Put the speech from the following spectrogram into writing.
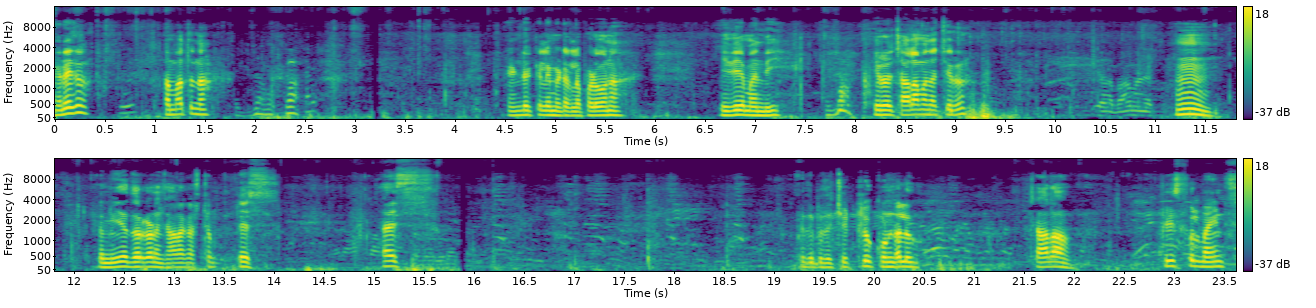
గణేష్ మత్తుందా రెండు కిలోమీటర్ల పొడవున? ఇదే మంది. ఈరోజు చాలామంది వచ్చారు మీద దొరకడం చాలా కష్టం. ప్లస్ ఎస్ పెద్ద పెద్ద చెట్లు కొండలు చాలా peaceful minds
